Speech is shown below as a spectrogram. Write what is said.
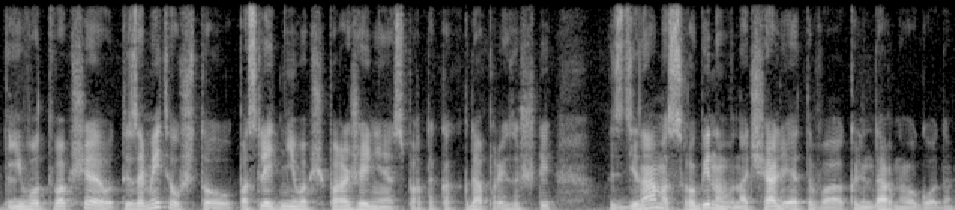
Да. И вот вообще, вот ты заметил, что последние вообще поражения Спартака когда произошли? С Динамо, с Рубином в начале этого календарного года.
